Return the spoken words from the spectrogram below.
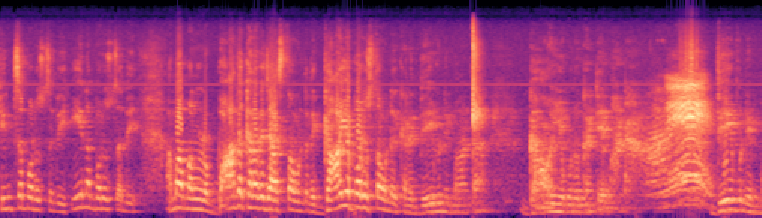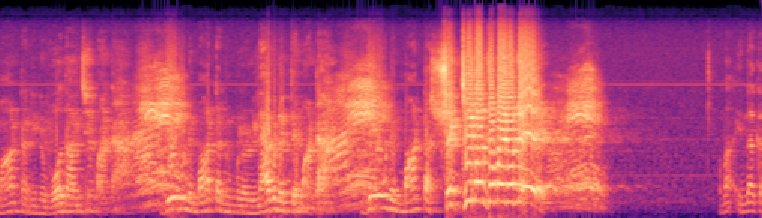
కించపరుస్తుంది హీనపరుస్తుంది. అమ్మ మనల్ని బాధ కలగ చేస్తూ ఉంటుంది గాయపరుస్తూ ఉంటుంది. కానీ దేవుని మాట గాయమును కట్టే మాట. దేవుని మాట నిన్ను ఓదార్చే మాట. దేవుని మాట మిమ్మల్ని లేవనెత్తే మాట. దేవుని మాట శక్తివంతమైనది. అమ్మా ఇందాక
